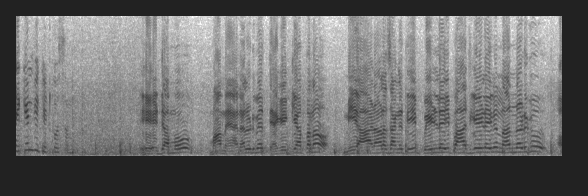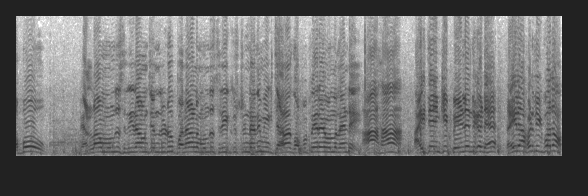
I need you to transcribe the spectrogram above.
సెకండ్ వికెట్ కోసం. ఏంటమ్మో మా మేనలుడి మీద తెగ ఎక్కేస్తున్నావు మీ ఆడాళ్ళ సంగతి పెళ్ళయి పాతికేళ్ళైన నన్ను అడుగు. అబ్బో పెళ్ళాం ముందు శ్రీరామచంద్రుడు పనాళ్ళ ముందు శ్రీకృష్ణుడు అని మీకు చాలా గొప్ప పేరే ఉందండి ఆహా అయితే ఇంక పెళ్ళి ఎందుకంటే రైలు అక్కడ దిగిపోదాం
